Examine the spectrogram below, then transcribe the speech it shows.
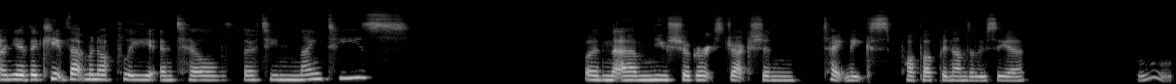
And yeah, they keep that monopoly until the 1390s when, um, new sugar extraction techniques pop up in Andalusia. Ooh.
